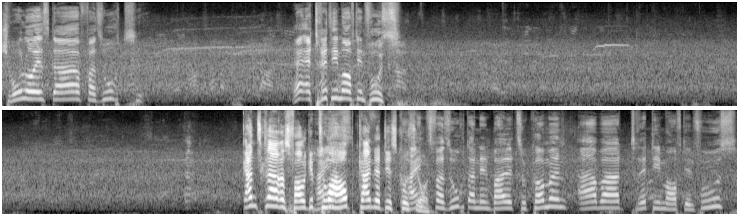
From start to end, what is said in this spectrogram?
Schwolo ist da, versucht. Ja, er tritt ihm auf den Fuß. Ganz klares Foul, gibt es überhaupt keine Diskussion. Heinz versucht an den Ball zu kommen, aber tritt ihm auf den Fuß.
